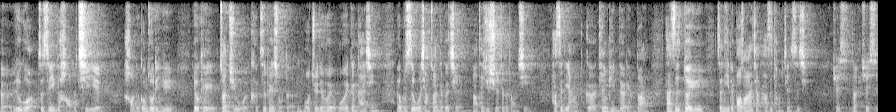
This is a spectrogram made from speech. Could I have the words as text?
呃，如果这是一个好的企业、好的工作领域，又可以赚取我的可支配所得，嗯、我觉得会我会更开心，而不是我想赚这个钱，然后再去学这个东西。它是两个天平的两端，但是对于整体的包装来讲，它是同一件事情。确实，对，确实。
